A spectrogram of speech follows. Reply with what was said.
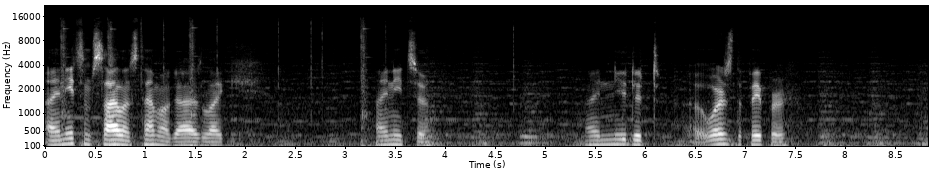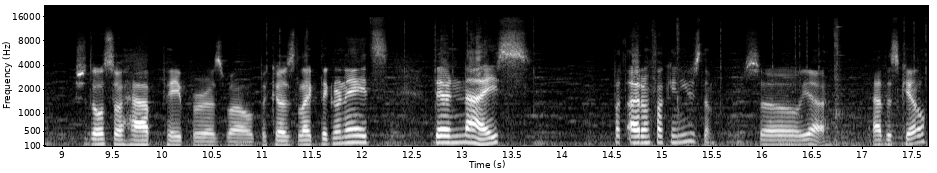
I need some silenced ammo, guys, like... I need to. I need it. Uh, where's the paper? Should also have paper as well because like the grenades, they're nice, but I don't fucking use them. So yeah, add the skill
